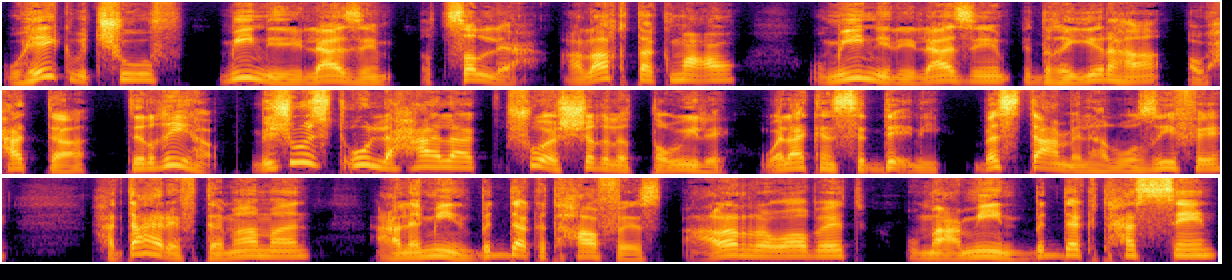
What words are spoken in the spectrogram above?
وهيك بتشوف مين اللي لازم تصلح علاقتك معه ومين اللي لازم تغيرها أو حتى تلغيها. بجوز تقول لحالك شو الشغل الطويلة ولكن صدقني بس تعمل هالوظيفة حتعرف تماما على مين بدك تحافظ على الروابط ومع مين بدك تحسن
